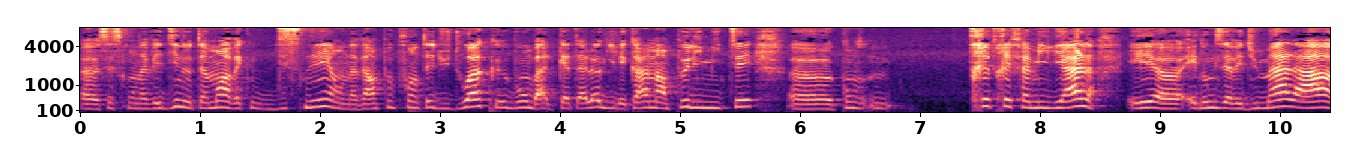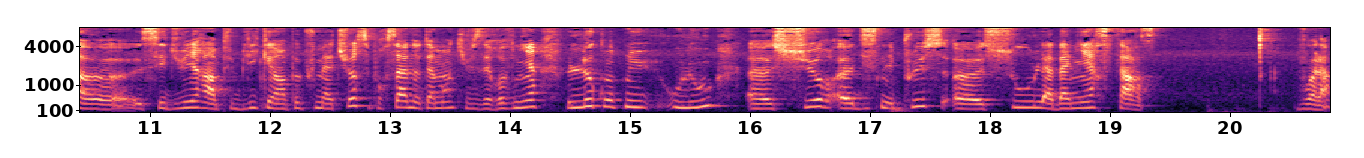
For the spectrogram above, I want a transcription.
Euh, c'est ce qu'on avait dit notamment avec Disney. On avait un peu pointé du doigt que bon bah le catalogue il est quand même un peu limité. Euh, très très familial et, euh, et, donc ils avaient du mal à séduire un public un peu plus mature. C'est pour ça notamment qu'ils faisaient revenir le contenu Hulu sur Disney Plus sous la bannière Stars. Voilà.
